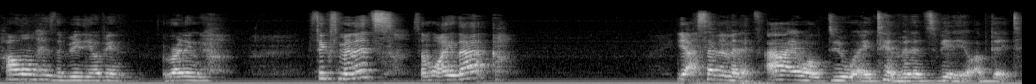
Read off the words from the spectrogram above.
how long has the video been running? six minutes, something like that. Yeah, seven minutes. I will do a 10 minutes video update.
